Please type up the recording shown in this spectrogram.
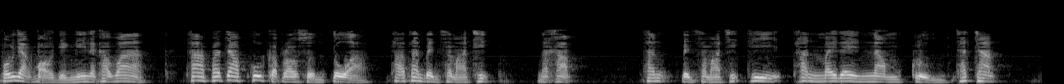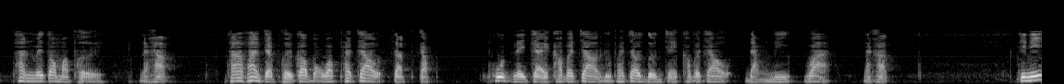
ผมอยากบอกอย่างนี้นะครับว่า ถ้าพระเจ้าพูดกับเราส่วนตัว ถ้าท่านเป็นสมาชิกนะครับ ท่านเป็นสมาชิกที่ท่านไม่ได้นำกลุ่มชัดๆ ท่านไม่ต้องมาเผยนะครับ ถ้าท่านจะเผยก็บอกว่าพระเจ้าตัดกับพูดในใจข้าพเจ้า หรือพระเจ้าดนใจข้าพเจ้าดังนี้ว่านะครับ ทีนี้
